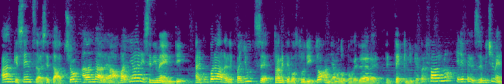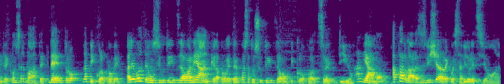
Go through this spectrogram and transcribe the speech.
anche senza il setaccio ad andare a vagliare i sedimenti, a recuperare le pagliuzze tramite il vostro dito, andiamo dopo a vedere le tecniche per farlo e le pagliuzze semplicemente conservate dentro la piccola provetta. Alle volte non si utilizzava neanche la provetta, in passato si utilizzava un piccolo fazzolettino. Andiamo a parlare, a sviscerare questa video lezione.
